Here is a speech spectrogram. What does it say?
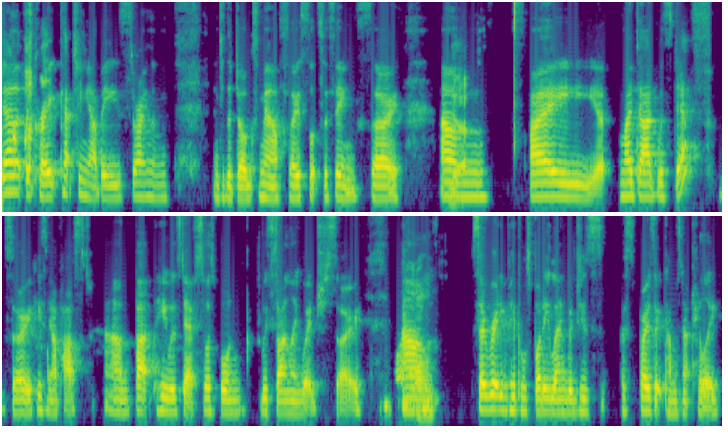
down at the creek, catching yabbies, throwing them into the dog's mouth, those sorts of things. So. Um, yeah. I my dad was deaf, so he's now passed, um, but he was deaf, so I was born with sign language. So wow. um, so reading people's body language is, I suppose, it comes naturally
